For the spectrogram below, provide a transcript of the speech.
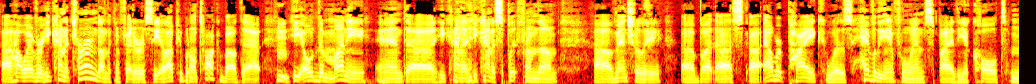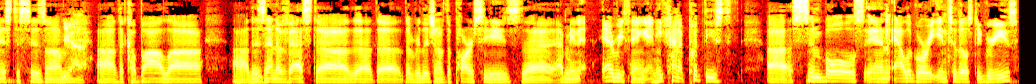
Uh, however, he kind of turned on the Confederacy. A lot of people don't talk about that. Hmm. He owed them money, and uh, he kind of he kind of split from them. Uh, eventually, uh, but uh, uh, Albert Pike was heavily influenced by the occult, mysticism, Yeah. uh, the Kabbalah, uh, the Zend-Avesta, the, the the religion of the Parsis. I mean everything, and he kind of put these uh, symbols and allegory into those degrees.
